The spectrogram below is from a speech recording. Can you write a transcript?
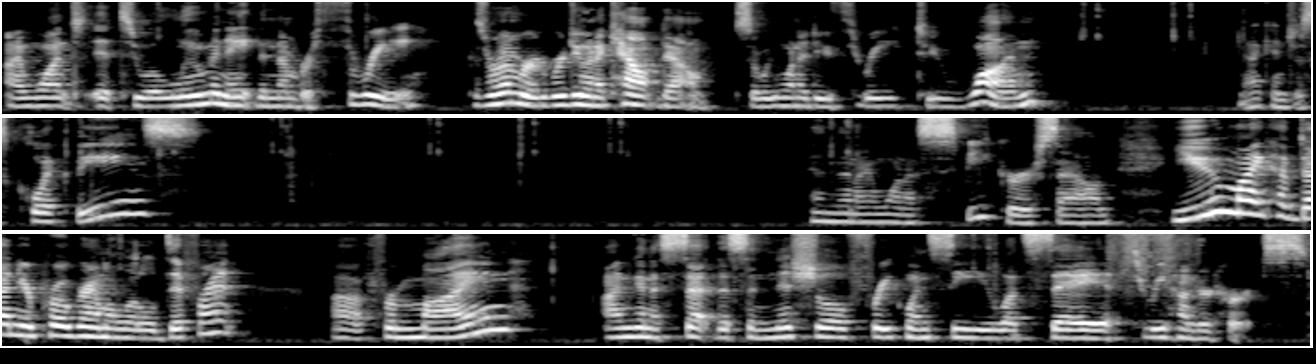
I want it to illuminate the number three, because remember, we're doing a countdown. So we want to do three, two, one. I can just click these. And then I want a speaker sound. You might have done your program a little different. Uh, for mine, I'm going to set this initial frequency, let's say at 300 hertz.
